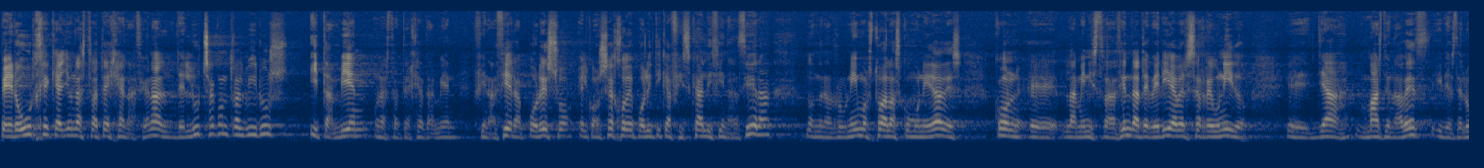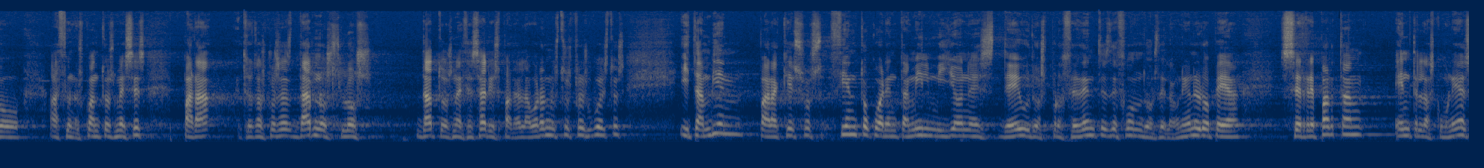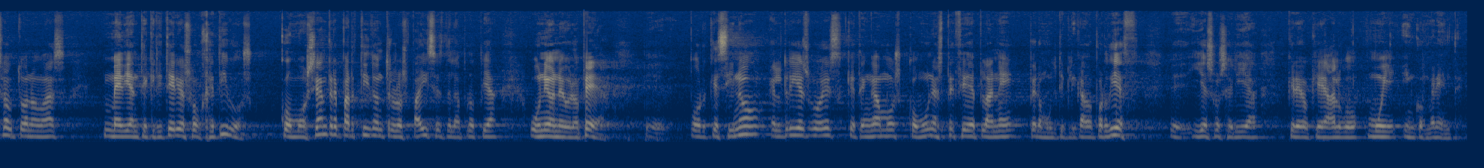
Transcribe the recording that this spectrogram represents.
pero urge que haya una estrategia nacional de lucha contra el virus y también una estrategia también financiera. Por eso el Consejo de Política Fiscal y Financiera, donde nos reunimos todas las comunidades con eh, la ministra de Hacienda, debería haberse reunido eh, ya más de una vez y desde luego hace unos cuantos meses para, entre otras cosas, darnos los datos necesarios para elaborar nuestros presupuestos y también para que esos 140.000 millones de euros procedentes de fondos de la Unión Europea se repartan entre las comunidades autónomas mediante criterios objetivos, como se han repartido entre los países de la propia Unión Europea. Eh, porque si no, el riesgo es que tengamos como una especie de plané, pero multiplicado por 10, eh, y eso sería, creo que, algo muy inconveniente.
